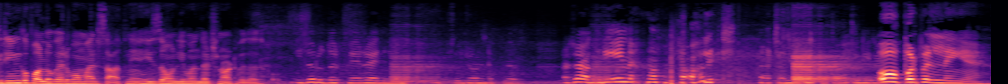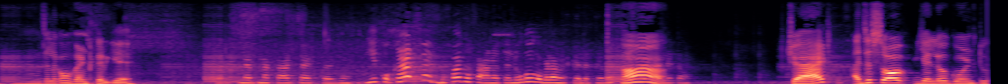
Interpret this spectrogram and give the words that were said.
ग्रीन को फॉलो कर वो हमारे साथ नहीं है। He is the only one that's not with us इधर उधर फेर रहा है ग्रीन ऑक्सीजन डिप्ले अच्छा ग्रीन ऑल इट अच्छा मुझे पता तो नहीं ओ पर्पल नहीं है। मुझे लगा वो वेंट कर गया है। मैं अपना कार्ड टाइप कर दूँ ये कार्ड टाइप बहुत आसान होता है लोगों को बड़ा मुश्किल लगता है मैं हाँ। कर लेता हूँ। Chat I just saw yellow going to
